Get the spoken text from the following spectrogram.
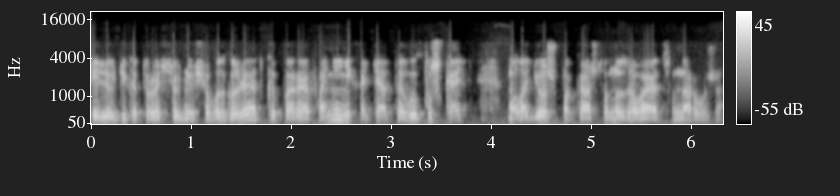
те люди, которые сегодня еще возглавляют КПРФ, они не хотят выпускать молодежь пока что называется наружу.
